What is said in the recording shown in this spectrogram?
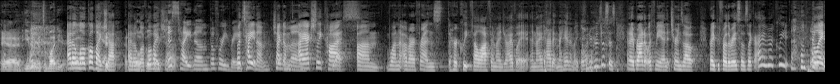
and even if it's a mud year, At a gotta- local bike shop. At, a local, bike shop. Just tighten them before you race. But tighten them, check Give 'em them. a- I actually caught Yes. um, one of our friends. Her cleat fell off in my driveway, and I had it in my hand. I'm like, I wonder whose this is. And I brought it with me, and it turns out right before the race, I was like, I have your cleat. Oh but like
